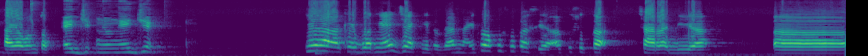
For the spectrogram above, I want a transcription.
kayak untuk ejek ngejek. Ya kayak buat ngejek gitu kan. Nah itu aku suka sih ya. aku suka cara dia uh,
